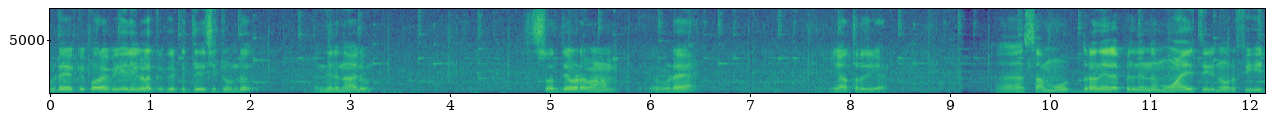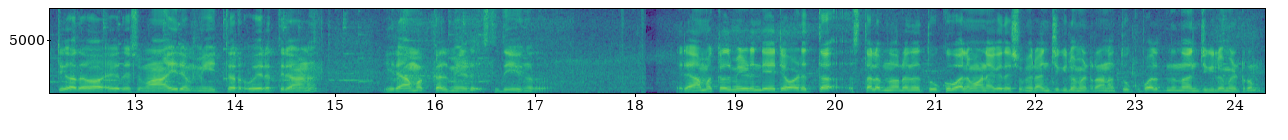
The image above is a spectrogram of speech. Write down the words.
ഇവിടെയൊക്കെ കുറേ വേലികളൊക്കെ കെട്ടിത്തേച്ചിട്ടുണ്ട്. എന്നിരുന്നാലും ശ്രദ്ധയോടെ വേണം ഇവിടെ യാത്ര ചെയ്യാൻ. സമുദ്രനിരപ്പിൽ നിന്ന് മൂവായിരത്തി ഇരുന്നൂറ് ഫീറ്റ് അഥവാ ഏകദേശം ആയിരം മീറ്റർ ഉയരത്തിലാണ് ഈ രാമക്കൽമേട് സ്ഥിതി ചെയ്യുന്നത്. രാമക്കൽമേടിന്റെ ഏറ്റവും അടുത്ത സ്ഥലം എന്ന് പറയുന്നത് തൂക്കുപാലമാണ്. ഏകദേശം ഒരു അഞ്ച് കിലോമീറ്ററാണ്. തൂക്കുപാലത്തിൽ നിന്ന് അഞ്ച് കിലോമീറ്ററും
